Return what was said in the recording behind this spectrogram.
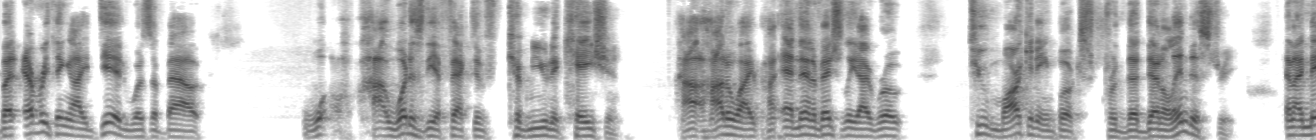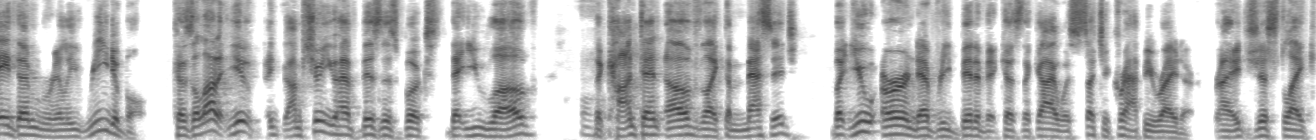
but everything I did was about what, how, what is the effective communication how how do I? And then eventually, I wrote two marketing books for the dental industry, and I made them really readable because a lot of you, I'm sure you have business books that you love, mm-hmm. the content of like the message, but you earned every bit of it because the guy was such a crappy writer right? Just like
